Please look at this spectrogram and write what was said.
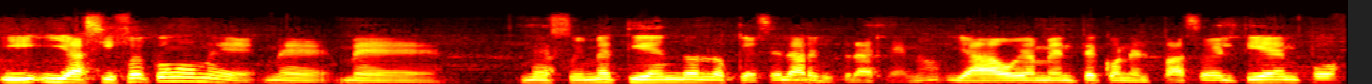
Y, y así fue como me, me, me me fui metiendo en lo que es el arbitraje, ¿no? Ya obviamente con el paso del tiempo,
